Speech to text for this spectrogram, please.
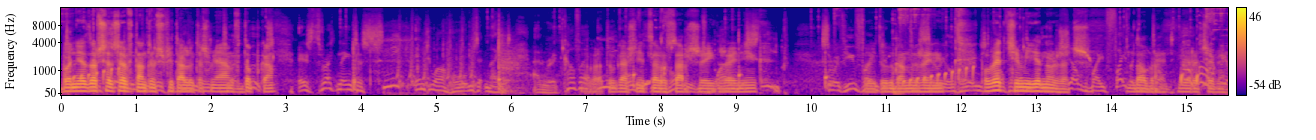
Bo nie zawsze w tamtym szpitalu też miałem recover Dobra, tu of gaśnica the wystarczy i grzejnik. No i tu cereals arranged Powiedzcie mi jedną rzecz. Dobra, biorę ciebie.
